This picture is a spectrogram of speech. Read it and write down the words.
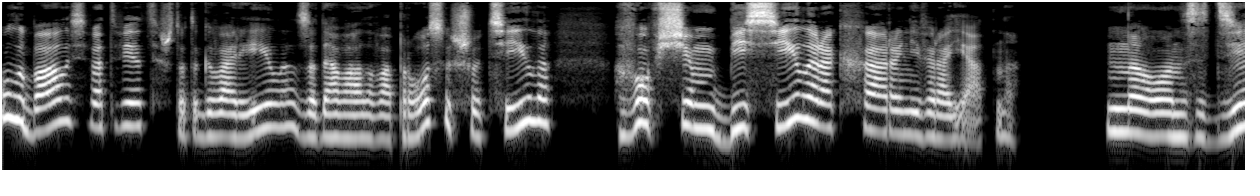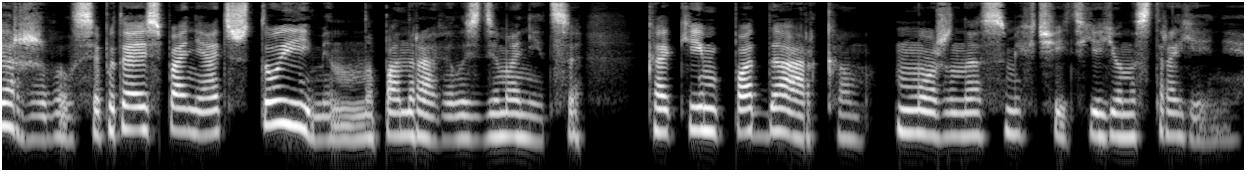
улыбалась в ответ, что-то говорила, задавала вопросы, шутила. В общем, бесила Ракхара невероятно. Но он сдерживался, пытаясь понять, что именно понравилось демонице, каким подарком можно смягчить ее настроение.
